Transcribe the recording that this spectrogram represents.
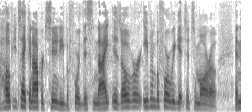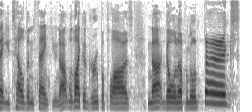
hope you take an opportunity before this night is over, even before we get to tomorrow, and that you tell them thank you. Not with like a group applause, not going up and going, thanks,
